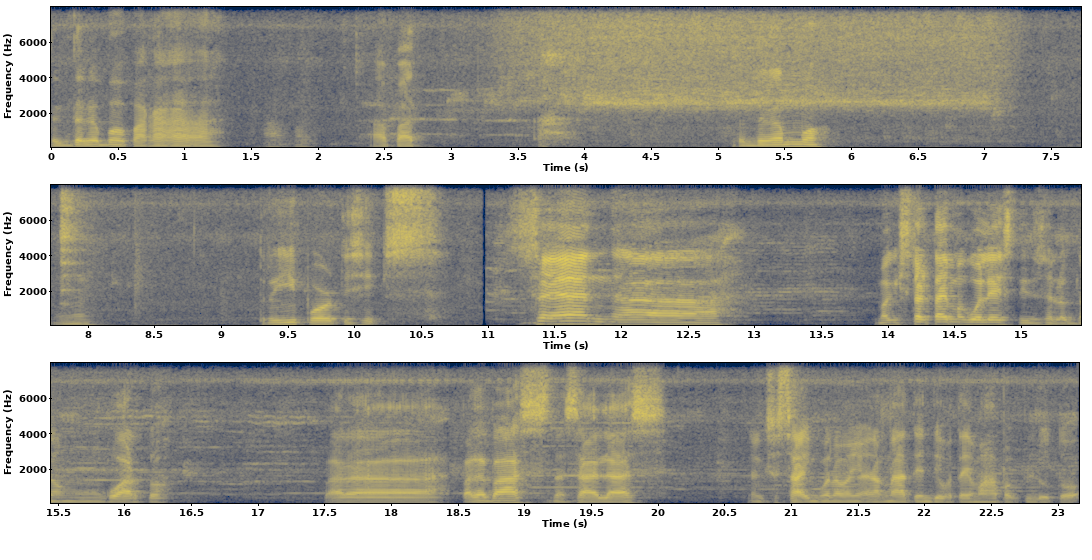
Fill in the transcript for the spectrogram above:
Dagdagan mo para Apat. Apat. Dagdagan mo. Mm. 346. So yan, ah, mag-start tayo magwalis dito sa loob ng kwarto. Para palabas, ng salas. Nagsasaing ko naman yung anak natin, di ba tayo makapagluto.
